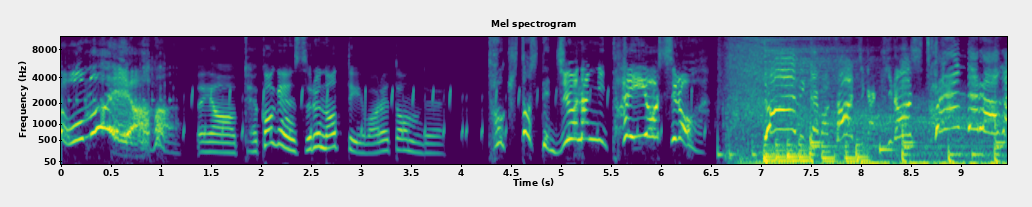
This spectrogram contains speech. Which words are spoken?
思えよ。いや手加減するなって言われたんで。時として柔軟に対応しろ。どう見ても装置が起動しとらんだろうが。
